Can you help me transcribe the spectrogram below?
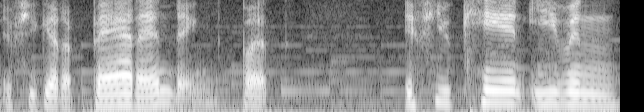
if you get a bad ending, but if you can't even,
